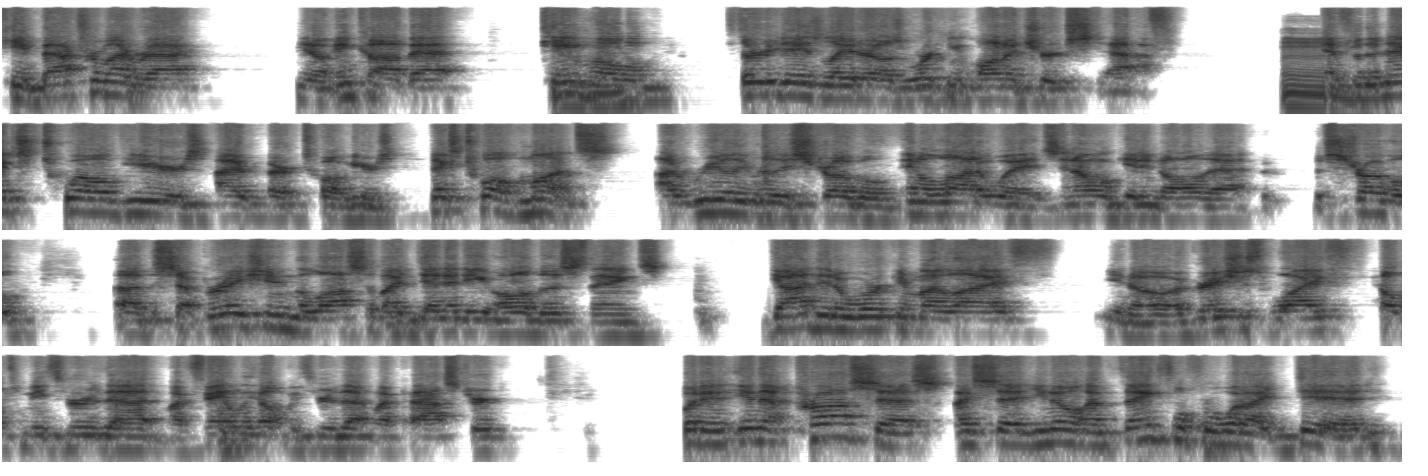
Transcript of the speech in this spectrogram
came back from Iraq, you know, in combat, came mm-hmm. home. 30 days later, I was working on a church staff. Mm. And for the next 12 years, I, or 12 years, next 12 months, I really, really struggled in a lot of ways. And I won't get into all that, but, but struggled. Uh, the separation, the loss of identity, all those things. God did a work in my life. You know, a gracious wife helped me through that. My family helped me through that. My pastor. But in, in that process, I said, you know, I'm thankful for what I did,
